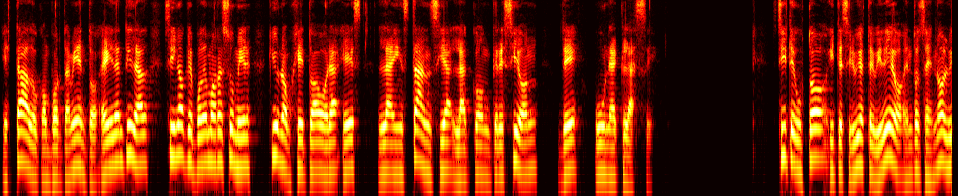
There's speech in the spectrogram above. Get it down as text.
estado, comportamiento e identidad, sino que podemos resumir que un objeto ahora es la instancia, la concreción de una clase. Si te gustó y te sirvió este video, entonces no olvides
